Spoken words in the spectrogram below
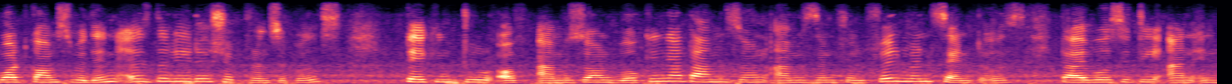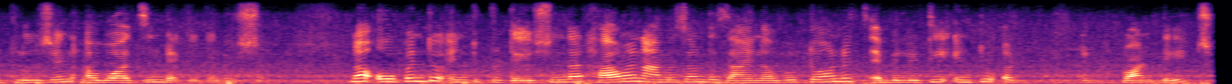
What comes within is the leadership principles, taking tour of Amazon, working at Amazon, Amazon fulfillment centers, diversity and inclusion, awards and recognition. Now open to interpretation that how an Amazon designer would turn its ability into an advantage.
